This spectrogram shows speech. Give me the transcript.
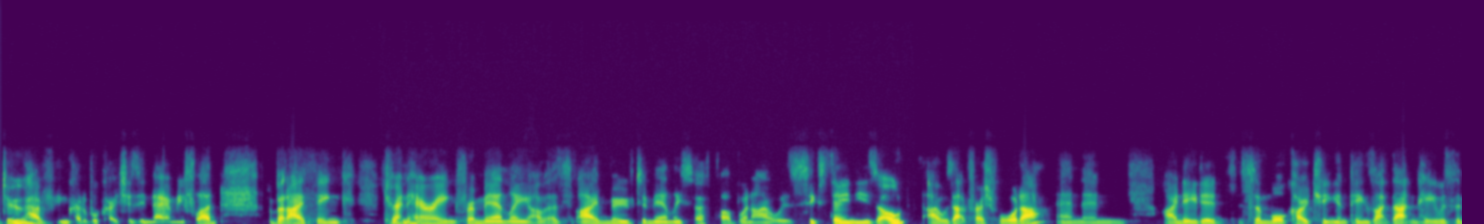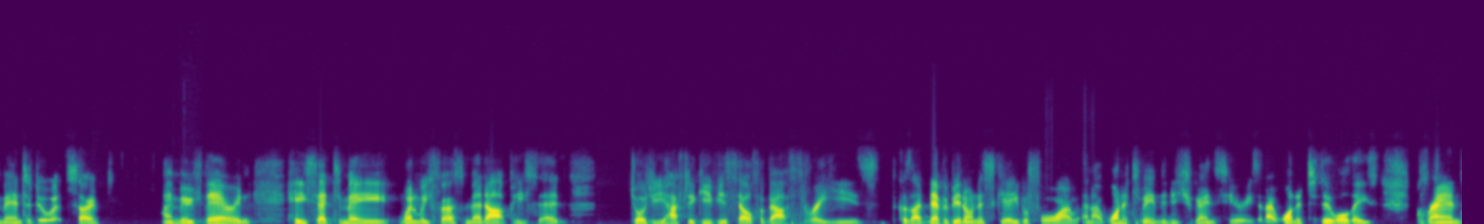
do have incredible coaches in Naomi Flood. But I think Trent Herring from Manly, I, was, I moved to Manly Surf Club when I was 16 years old. I was at Freshwater and then I needed some more coaching and things like that. And he was the man to do it. So I moved there and he said to me when we first met up, he said, Georgia, you have to give yourself about three years because I'd never been on a ski before and I wanted to be in the Nutrigrain series and I wanted to do all these grand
